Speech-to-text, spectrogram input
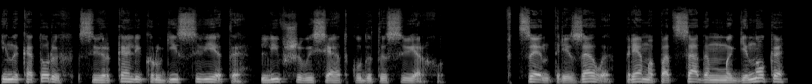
и на которых сверкали круги света, лившегося откуда-то сверху. В центре зала, прямо под садом Магинока,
